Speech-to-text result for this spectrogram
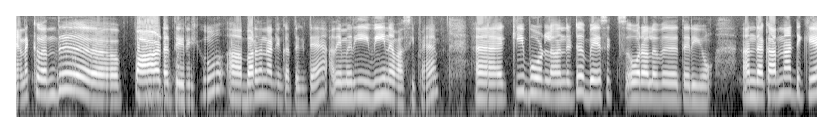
எனக்கு வந்து பாட தெரியும். பரதநாட்டியம் கற்றுக்கிட்டேன் அதேமாரி வீணை வாசிப்பேன். கீபோர்டில் வந்துட்டு பேசிக்ஸ் ஓரளவு தெரியும். அந்த கர்நாட்டிக்கே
